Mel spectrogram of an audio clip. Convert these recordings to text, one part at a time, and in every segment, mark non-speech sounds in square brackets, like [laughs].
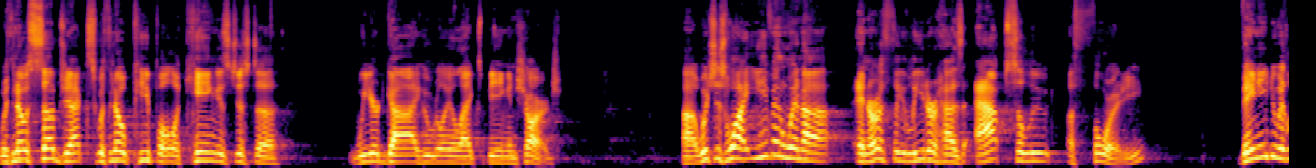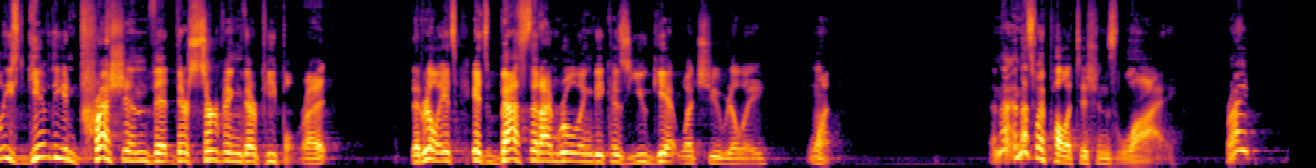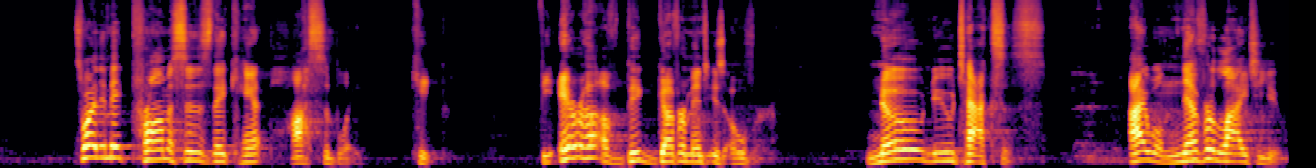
With no subjects, with no people, a king is just a weird guy who really likes being in charge. Uh, which is why, even when a, an earthly leader has absolute authority, they need to at least give the impression that they're serving their people, right? That really it's, it's best that I'm ruling because you get what you really want. And, that, and that's why politicians lie right? That's why they make promises they can't possibly keep. The era of big government is over. No new taxes. I will never lie to you.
